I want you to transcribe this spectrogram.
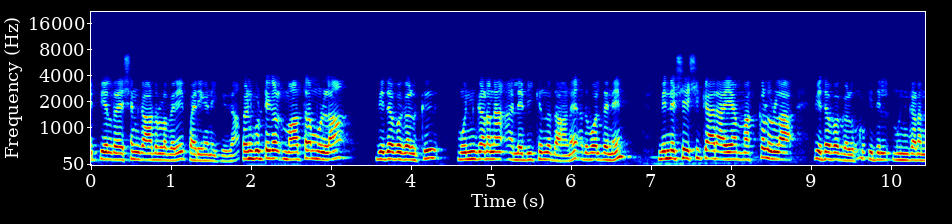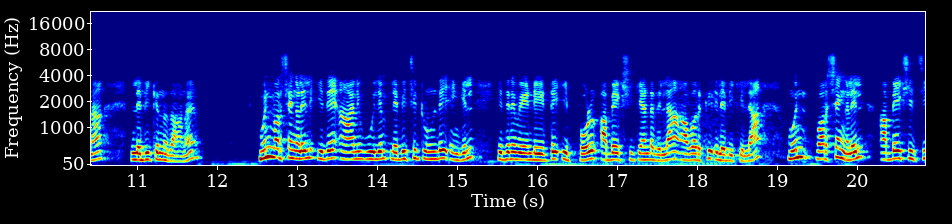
എ പി എൽ റേഷൻ കാർഡുള്ളവരെ പരിഗണിക്കുക. പെൺകുട്ടികൾ മാത്രമുള്ള വിധവകൾക്ക് മുൻഗണന ലഭിക്കുന്നതാണ്. അതുപോലെ തന്നെ ഭിന്നശേഷിക്കാരായ മക്കളുള്ള വിധവകൾക്കും ഇതിൽ മുൻഗണന ലഭിക്കുന്നതാണ്. മുൻ വർഷങ്ങളിൽ ഇതേ ആനുകൂല്യം ലഭിച്ചിട്ടുണ്ട് എങ്കിൽ ഇതിനു വേണ്ടിയിട്ട് ഇപ്പോൾ അപേക്ഷിക്കേണ്ടതില്ല. അവർക്ക് ലഭിക്കില്ല. മുൻ വർഷങ്ങളിൽ അപേക്ഷിച്ച്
